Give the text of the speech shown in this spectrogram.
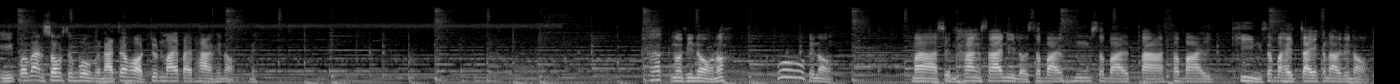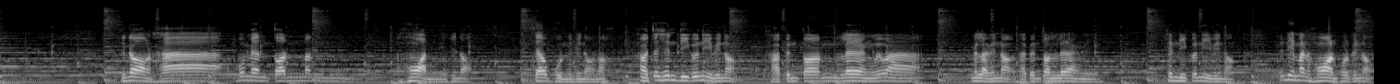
อีกประมาณ2ชั่วโมงก็น่าจะหอดจุดหมายปลายทางพี่น้องนี่คักเนาะพี่น้องเนาะโอ้พี่น้อง มาเส้นทางซ้ายนี่เราสบายหูสบายตาสบายขิงสบายใจขนาดพี่น้องพี่น้องถ้าบ่แมนตอนมันห่อนนี่พี่น้องแซวพุ่นนี่พี่น้องเนาะเราจะเห็นดีกว่านี้พี่น้องถ้าเป็นตอนแรงหรือว่าไม่ไรพี่น้องถ้าเป็นตอนแรงนี่เห็นดีกว่านี้พี่น้องทีนี้มันห่อนพดพี่น้อง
